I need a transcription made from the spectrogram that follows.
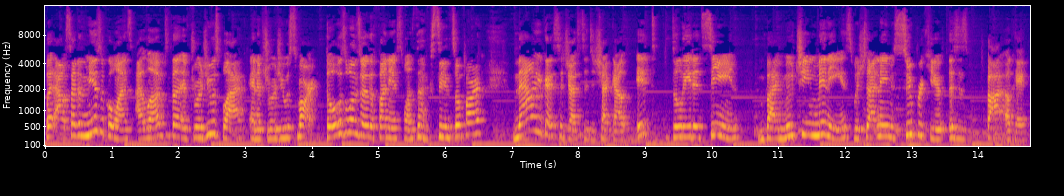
but outside of the musical ones, I loved the If Georgie Was Black and If Georgie Was Smart. Those ones are the funniest ones that I've seen so far. Now you guys suggested to check out It Deleted Scene by Moochi Minis, which that name is super cute. This is by, okay,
